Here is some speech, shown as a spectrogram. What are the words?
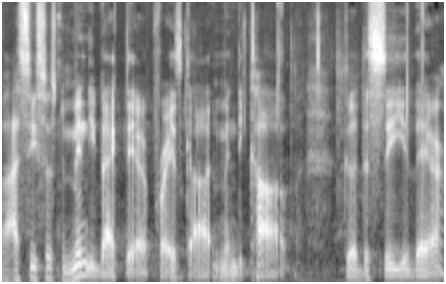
I see Sister Mindy back there. Praise God, Mindy Cobb. Good to see you there.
